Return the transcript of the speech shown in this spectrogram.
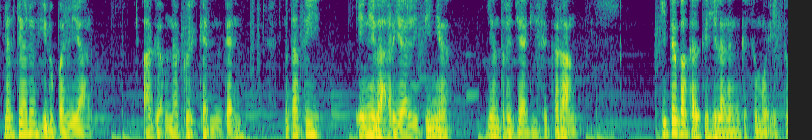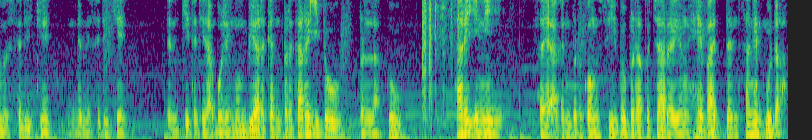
dan tiada hidupan liar. Agak menakutkan kan? Tetapi inilah realitinya yang terjadi sekarang. Kita bakal kehilangan kesemua itu sedikit demi sedikit dan kita tidak boleh membiarkan perkara itu berlaku. Hari ini, saya akan berkongsi beberapa cara yang hebat dan sangat mudah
